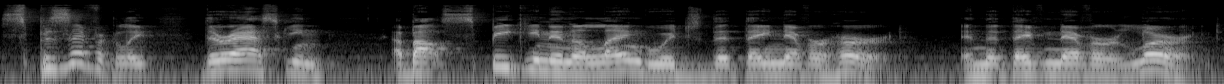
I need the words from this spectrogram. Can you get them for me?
Specifically, they're asking, about speaking in a language that they never heard and that they've never learned.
